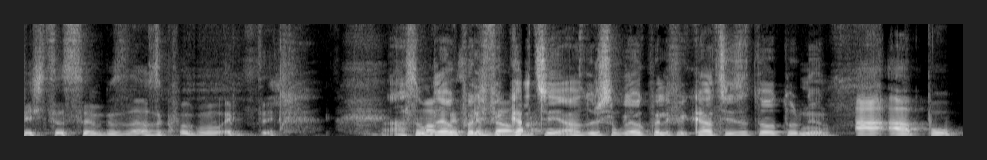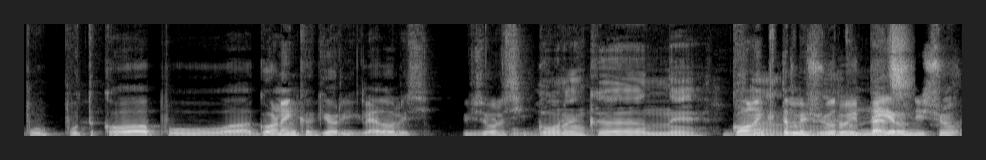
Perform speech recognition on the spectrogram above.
вижте съм го знал за какво говорите. Аз съм Малко гледал е скандално. квалификации, аз дори съм гледал квалификации за този турнир. А, а по, по, по такова, по а, гоненка, Георги, гледал ли си? Виждал ли си? Гоненка, не. Гоненката, Това- между другото, не е иронично,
